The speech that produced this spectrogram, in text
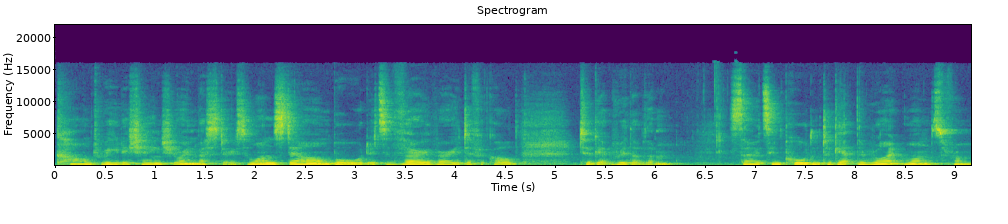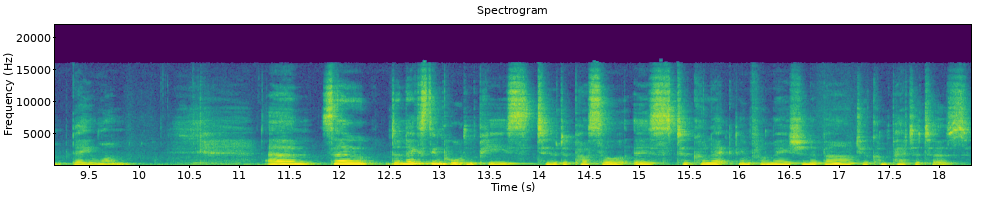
can't really change your investors. Once they are on board, it's very, very difficult to get rid of them. So it's important to get the right ones from day one. Um, so, the next important piece to the puzzle is to collect information about your competitors,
